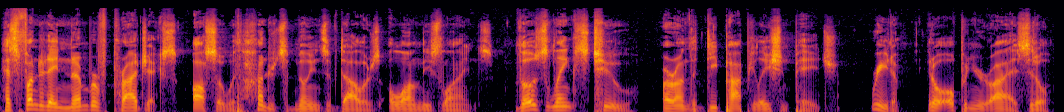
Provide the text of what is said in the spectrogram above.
has funded a number of projects also with hundreds of millions of dollars along these lines. Those links too are on the depopulation page. Read them. It'll open your eyes. It'll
